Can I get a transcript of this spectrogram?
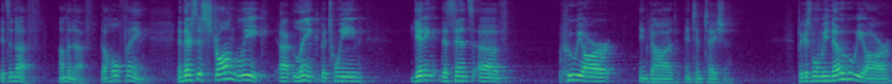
It's enough. I'm enough. The whole thing. And there's this strong link, uh, link between getting the sense of who we are in God and temptation. Because when we know who we are,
